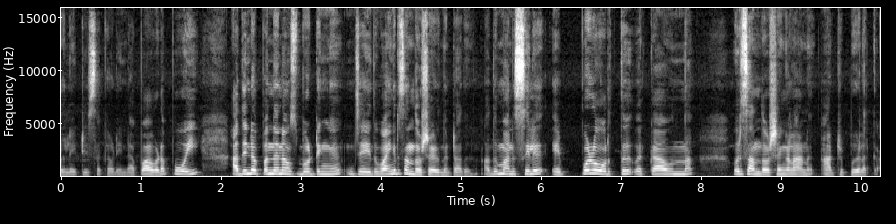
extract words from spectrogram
റിലേറ്റീവ്സൊക്കെ അവിടെ ഉണ്ട്. അപ്പോൾ അവിടെ പോയി അതിന്റെ ഒപ്പം തന്നെ ഹൗസ് ബോട്ടിങ് ചെയ്ത്. ഭയങ്കര സന്തോഷമായിരുന്നു കേട്ടോ അത്. അത് മനസ്സിൽ എപ്പോഴും ഓർത്ത് വെക്കാവുന്ന ഒരു സന്തോഷങ്ങളാണ് ആ ട്രിപ്പുകളൊക്കെ.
